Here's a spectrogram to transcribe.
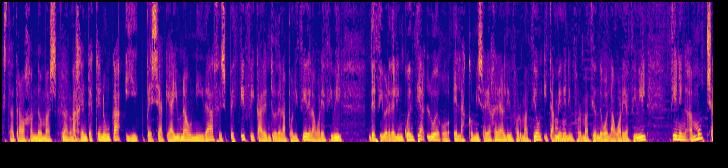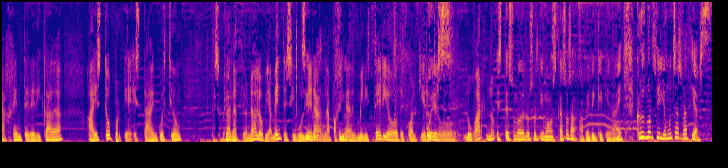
está trabajando más agentes que nunca y pese a que hay una unidad específica dentro de la policía y de la Guardia Civil de ciberdelincuencia, luego en las comisarías general de información y también en información de la Guardia Civil tienen a mucha gente dedicada a esto porque está en cuestión la seguridad nacional, obviamente, si vulneran la página de un ministerio o de cualquier pues otro lugar, ¿no? Este es uno de los últimos casos, a, ver en qué queda, ¿eh? Cruz Morcillo, muchas gracias.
